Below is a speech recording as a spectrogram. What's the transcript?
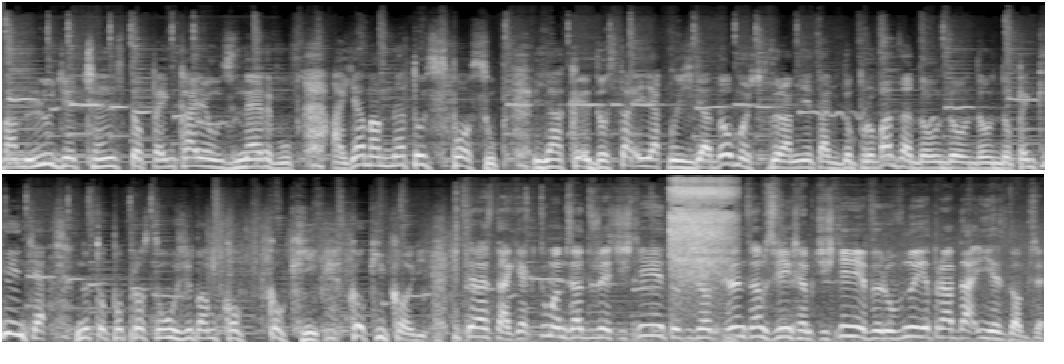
wam, ludzie często pękają z nerwów, a ja mam na to sposób. Jak dostaję jakąś wiadomość, która mnie tak doprowadza do, do, do, do pęknięcia, no to po prostu używam ko koki, koki coli. I teraz tak, jak tu mam za duże ciśnienie, to tu się odkręcam, zwiększam ciśnienie, wyrównuję, prawda, i jest dobrze.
